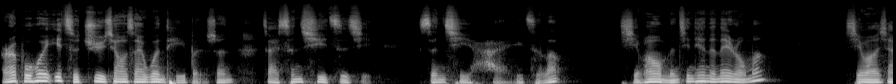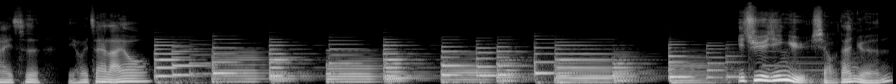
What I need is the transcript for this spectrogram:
而不会一直聚焦在问题本身，在生气自己、生气孩子了。喜欢我们今天的内容吗？希望下一次你会再来哦。一句英语小单元，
